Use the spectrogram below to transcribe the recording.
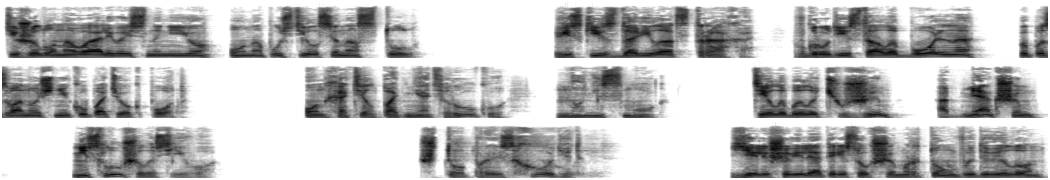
Тяжело наваливаясь на нее, он опустился на стул. Виски сдавило от страха, в груди стало больно, по позвоночнику потек пот. Он хотел поднять руку, но не смог. Тело было чужим, обмякшим, не слушалось его. «Что происходит?» Еле шевеля пересохшим ртом, выдавил он.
